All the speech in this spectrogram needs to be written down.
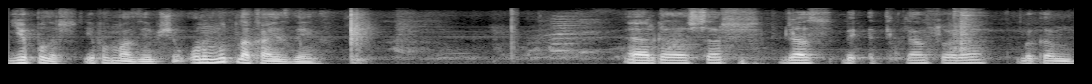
Yapılır. Yapılmaz diye bir şey. Onu mutlaka izleyin. Evet arkadaşlar biraz beklettikten sonra bakalım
